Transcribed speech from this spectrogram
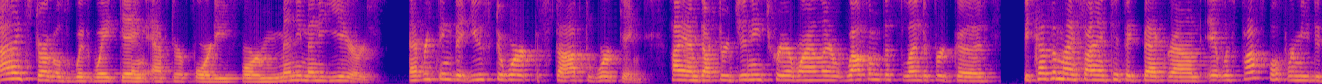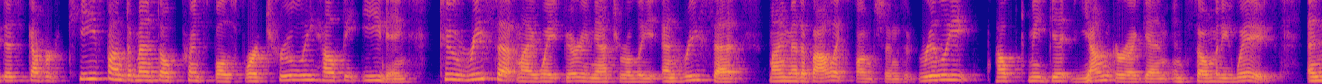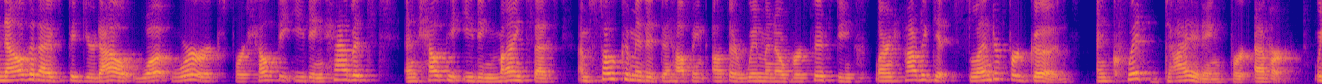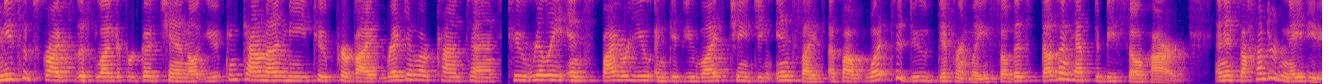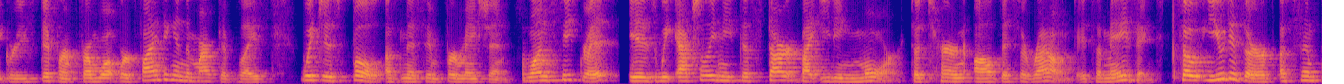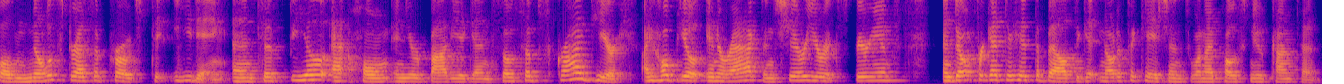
I struggled with weight gain after 40 for many, many years. Everything that used to work stopped working. Hi, I'm Dr. Ginny Trierweiler. Welcome to Slender for Good. Because of my scientific background, it was possible for me to discover key fundamental principles for truly healthy eating to reset my weight very naturally and reset my metabolic functions. It really helped me get younger again in so many ways. And now that I've figured out what works for healthy eating habits and healthy eating mindsets, I'm so committed to helping other women over 50 learn how to get slender for good and quit dieting forever. When you subscribe to this Slender for Good channel, you can count on me to provide regular content to really inspire you and give you life changing insights about what to do differently so this doesn't have to be so hard. And it's 180 degrees different from what we're finding in the marketplace which is full of misinformation. One secret is we actually need to start by eating more to turn all this around. It's amazing. So, you deserve a simple, no stress approach to eating and to feel at home in your body again. So, subscribe here. I hope you'll interact and share your experience. And don't forget to hit the bell to get notifications when I post new content.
